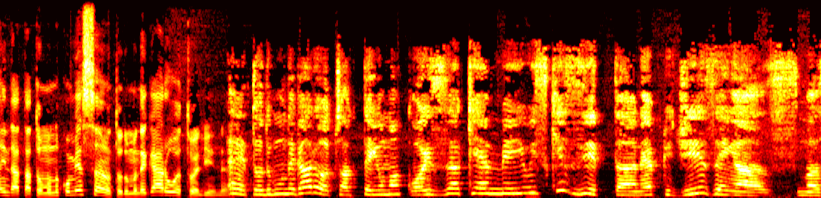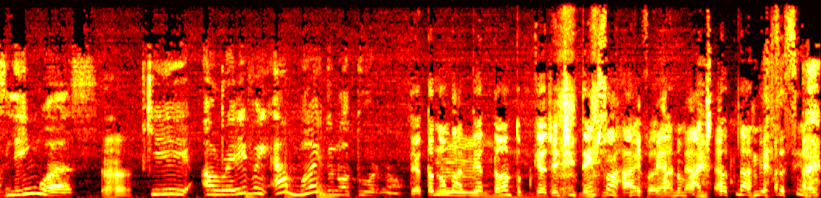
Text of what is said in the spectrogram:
ainda tá todo mundo começando, todo mundo é garoto ali, né? É, todo mundo é garoto, só que tem uma coisa que é meio esquisita, né? Porque dizem as nas línguas Aham. que a Raven é a mãe do Noturno. Tenta não bater tanto, porque a gente entende sua raiva, mas não bate tanto na mesa assim, não.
